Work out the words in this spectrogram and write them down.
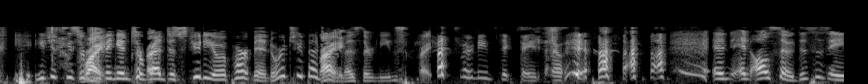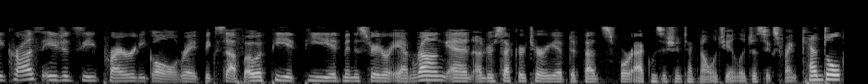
agencies are right. moving in to right. rent a studio apartment or two bedroom right. as their needs, right. as their needs dictate. So, and, and also this is a cross agency priority goal, right? Big stuff. OFPP Administrator Anne Rung and Undersecretary of Defense for Acquisition Technology and Logistics Frank Kendall.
